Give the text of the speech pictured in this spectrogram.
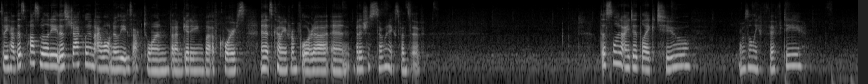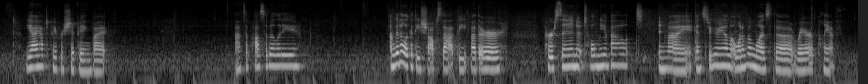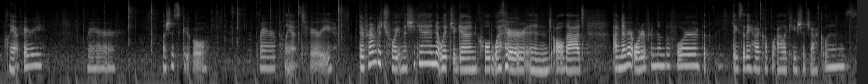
So we have this possibility, this Jacqueline, I won't know the exact one that I'm getting, but of course, and it's coming from Florida, and but it's just so inexpensive. This one I did like two, it was only 50. Yeah, I have to pay for shipping, but that's a possibility. I'm gonna look at these shops that the other person told me about in my Instagram. One of them was the rare plant plant fairy. Rare. Let's just Google rare plant fairy. They're from Detroit, Michigan, which again, cold weather and all that. I've never ordered from them before, but they said they had a couple Alocasia Jacquelines.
